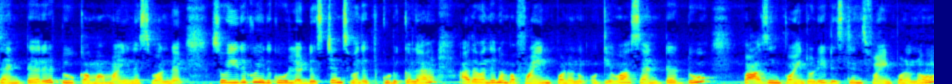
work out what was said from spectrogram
சென்டரு டூ கமா மைனஸ் ஒன்னு ஸோ இதுக்கும் இதுக்கும் உள்ள டிஸ்டன்ஸ் வந்து கொடுக்கல. அதை வந்து நம்ம ஃபைன் பண்ணணும். ஓகேவா சென்டர் டு பாசிங் பாயிண்டோடைய டிஸ்டன்ஸ் ஃபைன் பண்ணணும்.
